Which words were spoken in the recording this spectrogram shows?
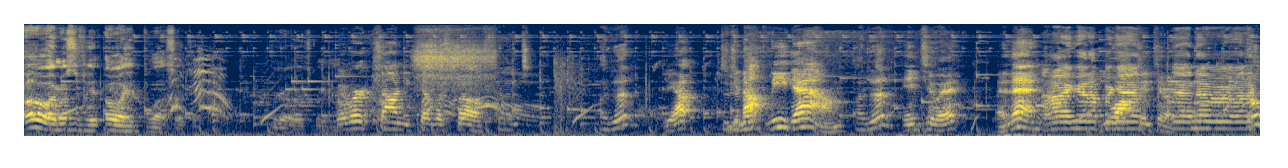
Oh, I must have hit. Oh, I hit plus. Okay. Forgot what on. Good work, Sean. You killed us both. I did? Yep. Did you you knocked me down I did? into it, and then And I get up You walked again. into it. Yeah, never gonna Don't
